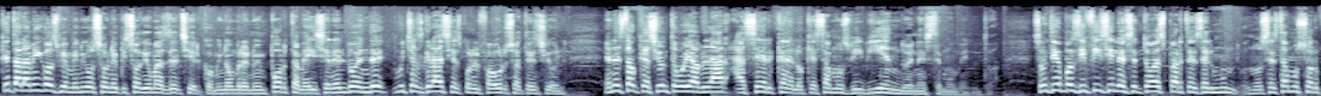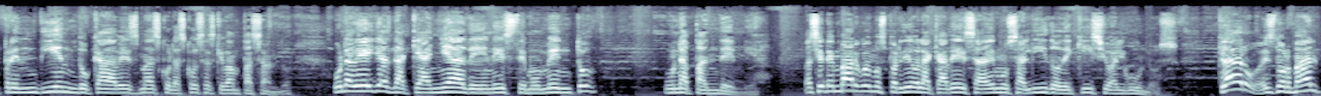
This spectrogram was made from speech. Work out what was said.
¿Qué tal amigos? Bienvenidos a un episodio más del circo. Mi nombre no importa, me dicen el duende. Muchas gracias por el favor su atención. En esta ocasión te voy a hablar acerca de lo que estamos viviendo en este momento. Son tiempos difíciles en todas partes del mundo. Nos estamos sorprendiendo cada vez más con las cosas que van pasando. Una de ellas la que añade en este momento una pandemia. Sin embargo, hemos perdido la cabeza, hemos salido de quicio algunos. Claro, es normal,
